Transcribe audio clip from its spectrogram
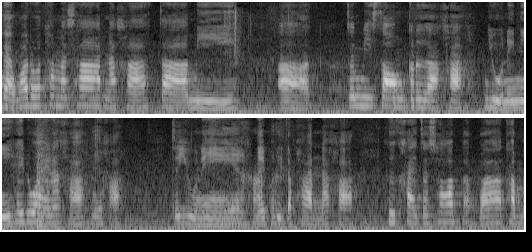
แต่ว่ารสธรรมชาตินะคะ จะมีเอ่อ จะมีซองเกลือค่ะ อยู่ในนี้ให้ด้วยนะคะนี่ค่ะ จะอยู่ในนี่ค่ะ ในผลิตภัณฑ์นะคะ คือใครจะชอบแบบว่าธรรม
